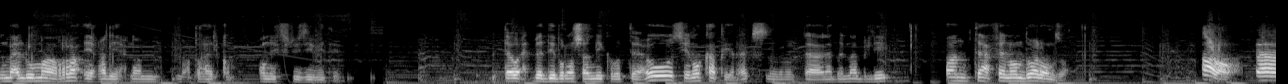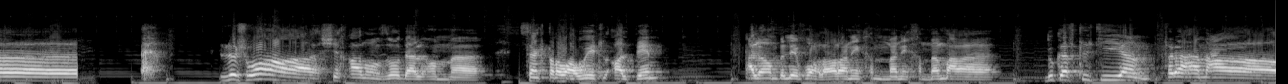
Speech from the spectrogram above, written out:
المعلومة الرائعة اللي إحنا نعطوها لكم en exclusivité حتى واحد بدا branche ال micro تاعو sinon كابيركس تاع على بالنا بلي فان تاع فرناندو الونزو alors le choix الشيخ الونزو دار لهم 5 3 8 الالبين قال لهم باللي voilà راني نخمم راني نخمم دوكا في ثلاث أيام فراها مع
